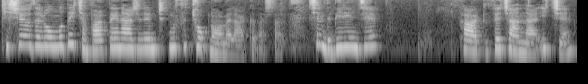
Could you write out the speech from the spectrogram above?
kişiye özel olmadığı için farklı enerjilerin çıkması çok normal arkadaşlar. Şimdi birinci kartı seçenler için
